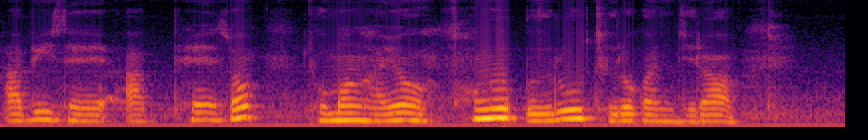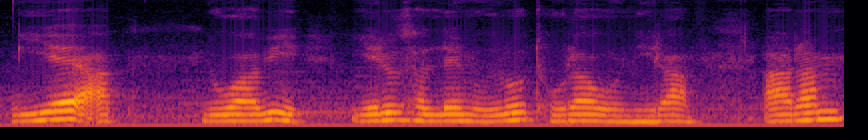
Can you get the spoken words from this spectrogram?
아비세 앞에서 도망하여 성읍으로 들어간지라. 이에 앞 요압이 예루살렘으로 돌아오니라 아람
